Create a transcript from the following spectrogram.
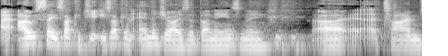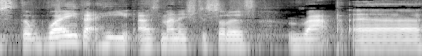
I, I would say he's like a he's like an Energizer bunny, isn't he? uh, at times, the way that he has managed to sort of wrap uh,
